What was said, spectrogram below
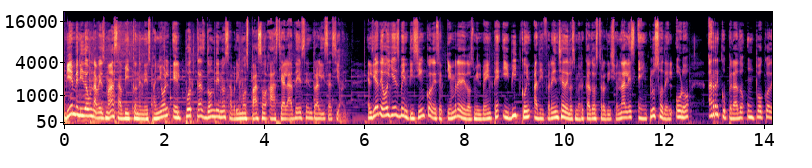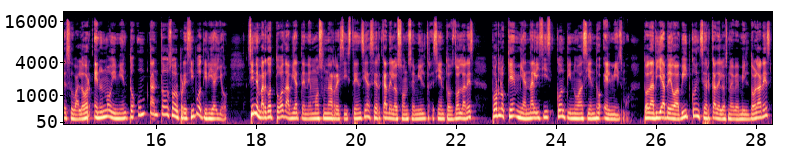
Bienvenido una vez más a Bitcoin en español, el podcast donde nos abrimos paso hacia la descentralización. El día de hoy es 25 de septiembre de 2020 y Bitcoin, a diferencia de los mercados tradicionales e incluso del oro, ha recuperado un poco de su valor en un movimiento un tanto sorpresivo diría yo. Sin embargo, todavía tenemos una resistencia cerca de los 11.300 dólares, por lo que mi análisis continúa siendo el mismo. Todavía veo a Bitcoin cerca de los 9.000 dólares.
